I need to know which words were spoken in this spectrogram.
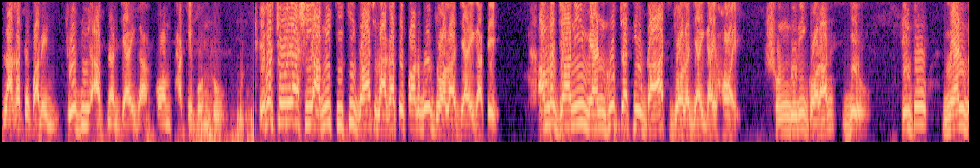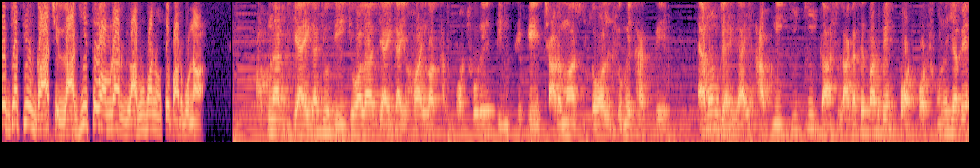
লাগাতে পারেন যদি আপনার জায়গা কম থাকে, বন্ধু। এবার চলে আসি, আমি কি কি গাছ লাগাতে পারব জলা জায়গাতে? আমরা জানি ম্যানগ্রোভ জাতীয় গাছ জলা জায়গায় হয়। সুন্দরী গড়ান গেও। কিন্তু ম্যানগ্রোভ জাতীয় গাছ লাগিয়ে তো আমরা লাভবান হতে পারব না। আপনার জায়গা যদি জলা জায়গায় হয়, অর্থাৎ বছরে তিন থেকে চার মাস জল জমে থাকবে, এমন জায়গায় আপনি কি কি গাছ লাগাতে পারবেন? পরপর শুনে যাবেন।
